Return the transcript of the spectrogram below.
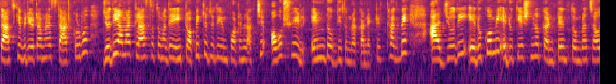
তো আজকে ভিডিওটা আমরা স্টার্ট করব। যদি আমার ক্লাসটা তোমাদের এই টপিকটা যদি ইম্পর্ট্যান্ট লাগছে, অবশ্যই এন্ড অবধি তোমরা কানেক্টেড থাকবে। আর যদি এরকমই এডুকেশনাল কন্টেন্ট তোমরা চাও,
